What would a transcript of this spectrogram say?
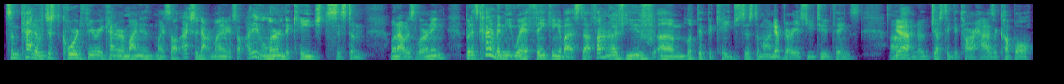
some kind of just chord theory, kind of reminding myself. Actually, not reminding myself. I didn't learn the CAGED system when I was learning, but it's kind of a neat way of thinking about stuff. I don't know if you've um, looked at the CAGED system on Yep. various YouTube things. Um, Yeah. I know Justin Guitar has a couple,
